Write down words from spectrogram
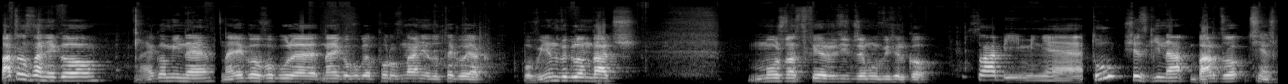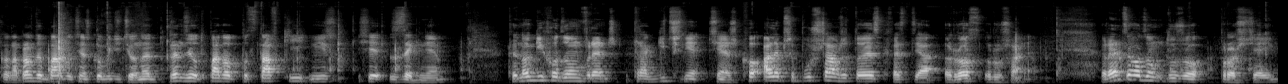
Patrząc na niego, na jego minę, na jego w ogóle, na jego w ogóle porównanie do tego jak powinien wyglądać, można stwierdzić, że mówi tylko zabij mnie. Tu się zgina bardzo ciężko, naprawdę bardzo ciężko widzicie. One prędzej odpada od podstawki niż się zegnie. Te nogi chodzą wręcz tragicznie ciężko, ale przypuszczam, że to jest kwestia rozruszania. Ręce chodzą dużo prościej.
